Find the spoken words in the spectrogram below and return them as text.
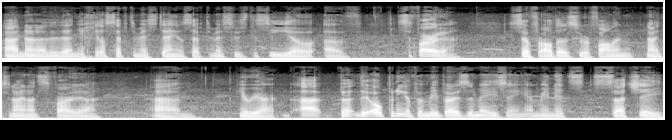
none other than Yechiel Septimus, Daniel Septimus, who's the CEO of Sefaria. So for all those who are following 929 on Sefaria, um, here we are. Uh, but the opening of Bamidbar is amazing. I mean, it's such a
